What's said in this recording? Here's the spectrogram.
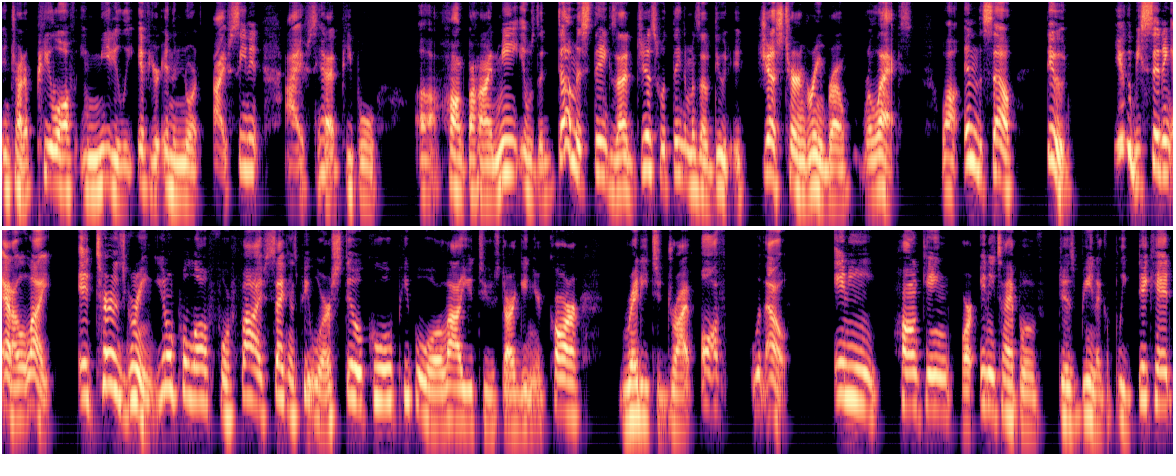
and try to peel off immediately if you're in the north. I've seen it. I've had people uh, honk behind me. It was the dumbest thing because I just would think to myself, dude, it just turned green, bro. Relax. While in the south, dude, you could be sitting at a light. It turns green. You don't pull off for five seconds. People are still cool. People will allow you to start getting your car ready to drive off without any honking or any type of just being a complete dickhead.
